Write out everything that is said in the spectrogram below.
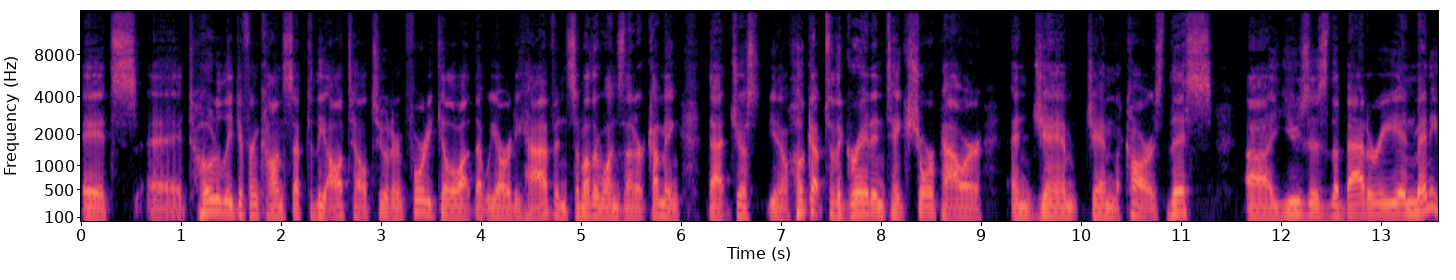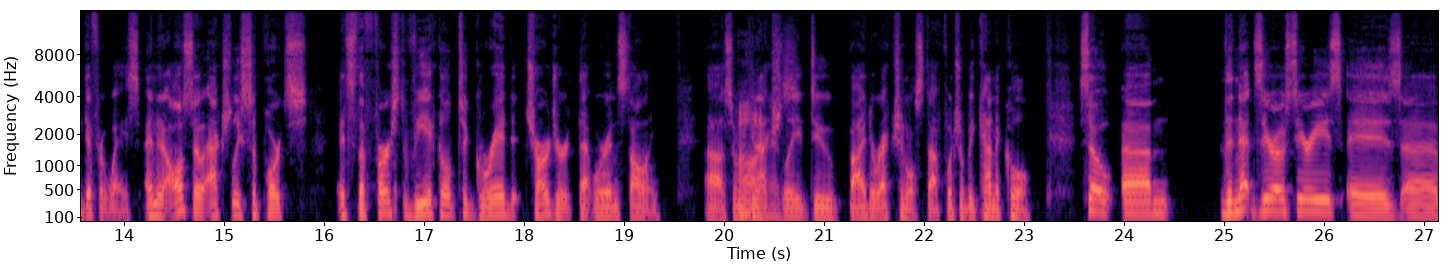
it's a totally different concept to the Autel 240 kilowatt that we already have, and some other ones that are coming that just you know hook up to the grid and take shore power and jam jam the cars. This uh, uses the battery in many different ways. And it also actually supports, it's the first vehicle to grid charger that we're installing. Uh, so we Oh, can nice. actually do bi-directional stuff, which will be kind of cool. So um, the Net Zero series is uh,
